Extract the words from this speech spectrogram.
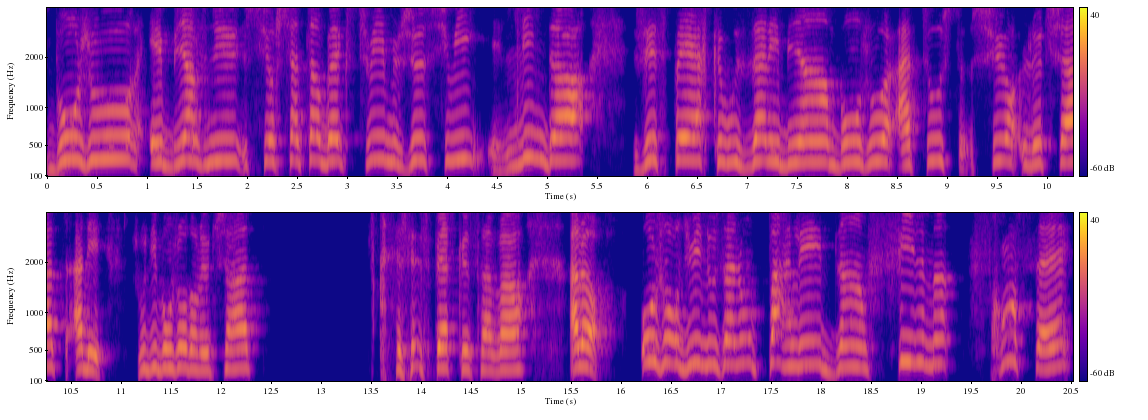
Bonjour et bienvenue sur Chatterbug Stream. Je suis Linda. J'espère que vous allez bien. Bonjour à tous sur le chat. Allez, je vous dis bonjour dans le chat. J'espère que ça va. Alors, aujourd'hui, nous allons parler d'un film français,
